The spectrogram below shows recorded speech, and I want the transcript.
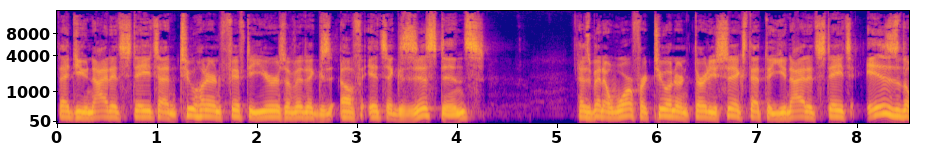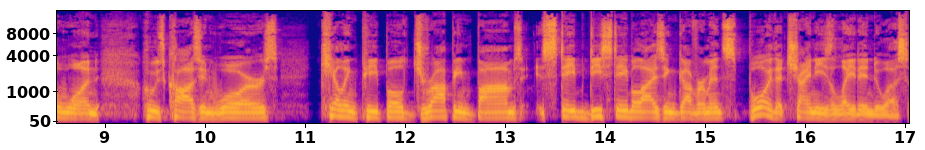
that the United States, and 250 years of, it, of its existence, has been a war for 236, that the United States is the one who's causing wars, killing people, dropping bombs, destabilizing governments. Boy, the Chinese laid into us.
